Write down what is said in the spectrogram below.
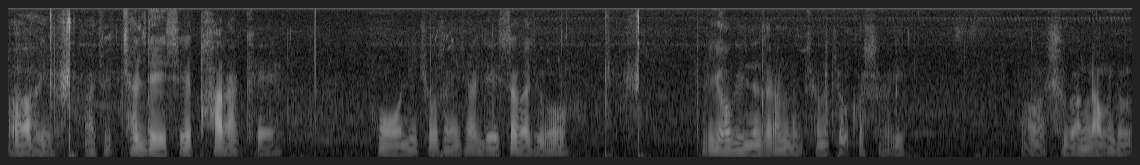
아, 예. 잘 돼 있어요. 파랗게. 공원이 조성이 잘 돼 있어가지고, 여기 있는 사람은 참 좋겠어. 이, 어, 수박나무도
